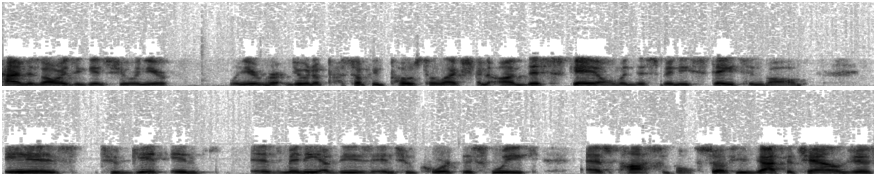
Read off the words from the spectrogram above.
time is always against you when you're when you're doing a, something post election on this scale with this many states involved, is to get in as many of these into court this week as possible. So if you've got the challenges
